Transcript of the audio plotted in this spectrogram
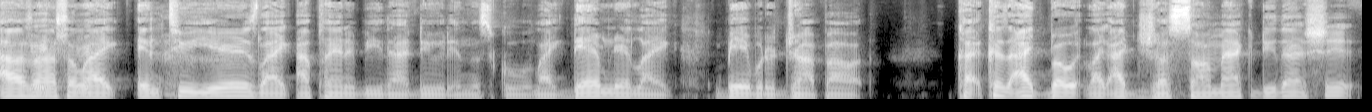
I was on some like in two years, like I plan to be that dude in the school, like damn near like be able to drop out. Ca- Cause I, bro, like I just saw Mac do that shit.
